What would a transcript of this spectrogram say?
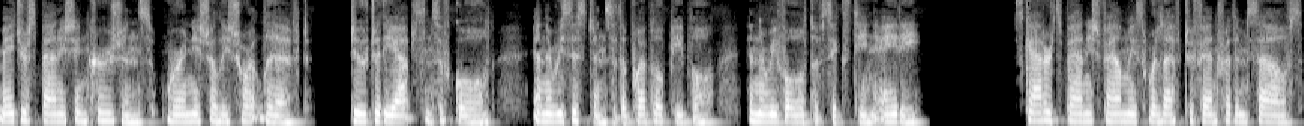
major Spanish incursions were initially short lived due to the absence of gold and the resistance of the Pueblo people in the revolt of 1680. Scattered Spanish families were left to fend for themselves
